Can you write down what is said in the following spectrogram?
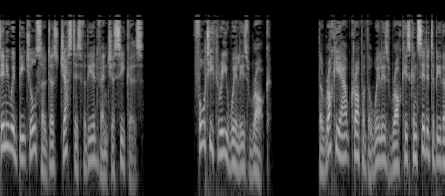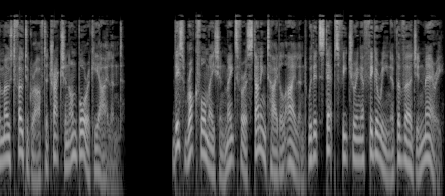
Diniwid Beach also does justice for the adventure seekers. 43 Willys Rock The rocky outcrop of the Willys Rock is considered to be the most photographed attraction on Boracay Island. This rock formation makes for a stunning tidal island with its steps featuring a figurine of the Virgin Mary.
